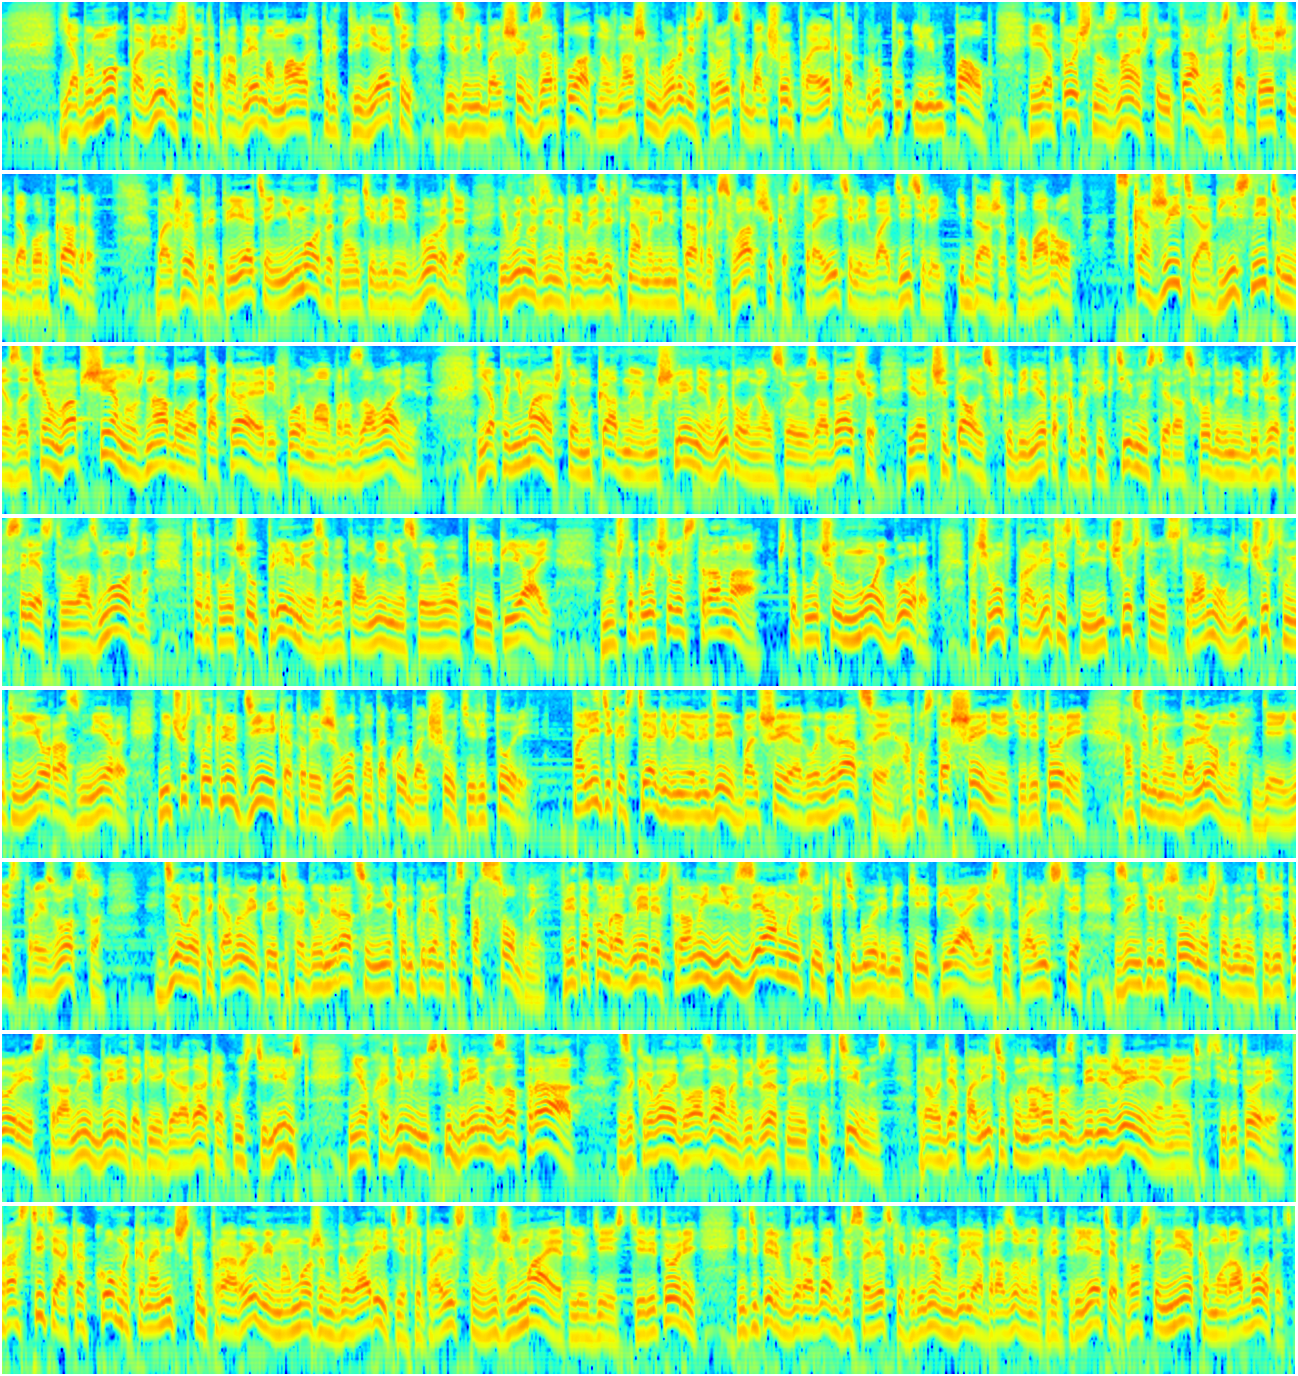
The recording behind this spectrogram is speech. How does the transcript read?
Я бы мог поверить, что это проблема малых предприятий из-за небольших зарплат, но в нашем городе строится большой проект от группы Илимпалп, и я точно знаю, что и там жесточайший недобор кадров. Большой большое предприятие не может найти людей в городе и вынуждено привозить к нам элементарных сварщиков, строителей, водителей и даже поваров. Скажите, объясните мне, зачем вообще нужна была такая реформа образования? Я понимаю, что МКАДное мышление выполнил свою задачу и отчиталось в кабинетах об эффективности расходования бюджетных средств. И, возможно, кто-то получил премию за выполнение своего KPI. Но что получила страна? Что получил мой город? Почему в правительстве не чувствуют страну, не чувствуют ее размеры, не чувствуют людей, которые которые живут на такой большой территории. Политика стягивания людей в большие агломерации, опустошения территорий, особенно удаленных, где есть производство, делает экономику этих агломераций неконкурентоспособной. При таком размере страны нельзя мыслить категориями KPI. Если в правительстве заинтересовано, чтобы на территории страны были такие города, как Усть-Илимск, необходимо нести бремя затрат, закрывая глаза на бюджетную эффективность, проводя политику народосбережения на этих территориях. Простите, о каком экономическом прорыве мы можем говорить, если правительство выжимает людей с территорий, и теперь в городах, где советских времен были образованы предприятия, просто некому работать.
